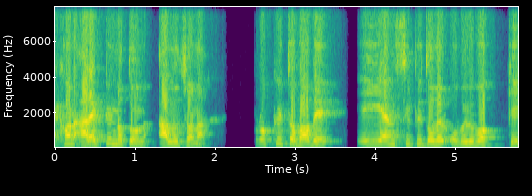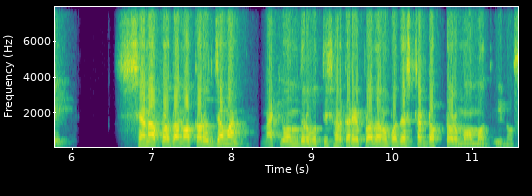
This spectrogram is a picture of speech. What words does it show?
এখন আরেকটি নতুন আলোচনা। প্রকৃতভাবে এই এনসিপি দলের অভিভাবককে সেনা সেনাপ্রধান অকারুজ্জামান নাকি অন্তর্বর্তী সরকারের প্রধান উপদেষ্টা ডক্টর মোহাম্মদ ইনুস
